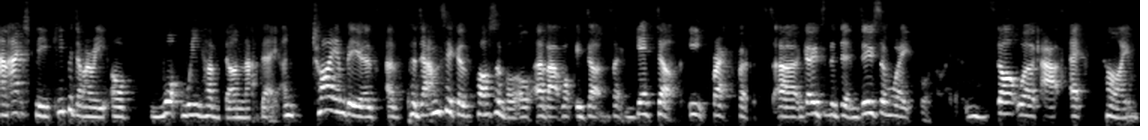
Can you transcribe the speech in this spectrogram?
and actually keep a diary of what we have done that day and try and be as, as pedantic as possible about what we've done. So get up, eat breakfast, uh, go to the gym, do some weights, start work at X time,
